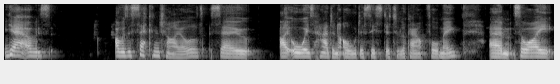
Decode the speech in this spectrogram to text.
yeah, I was, I was a second child, so I always had an older sister to look out for me. Um, so I,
